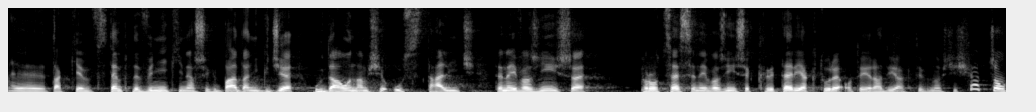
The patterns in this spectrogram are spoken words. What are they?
e, takie wstępne wyniki naszych badań, gdzie udało nam się ustalić te najważniejsze procesy, najważniejsze kryteria, które o tej radioaktywności świadczą.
